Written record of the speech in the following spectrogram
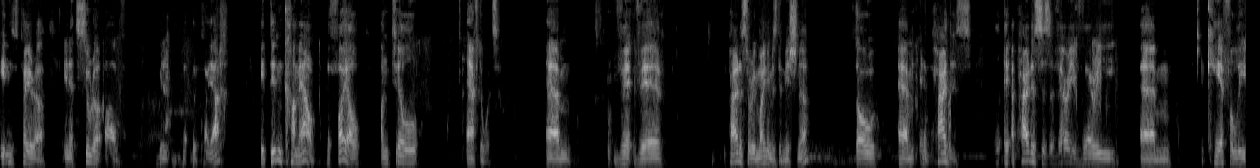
in his Torah in a surah of know, the, the koyach. It didn't come out the file until afterwards. Um, the the my name is the Mishnah. So um, in a Pardes, a Pardes is a very very um, carefully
